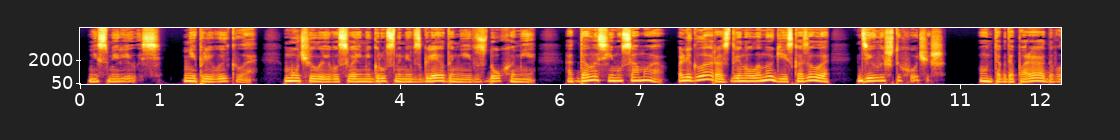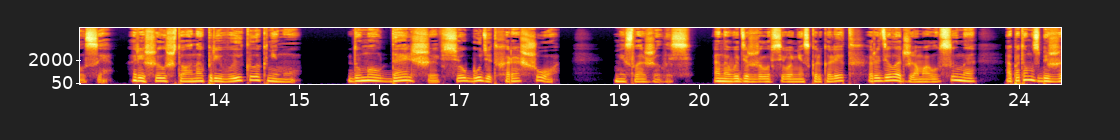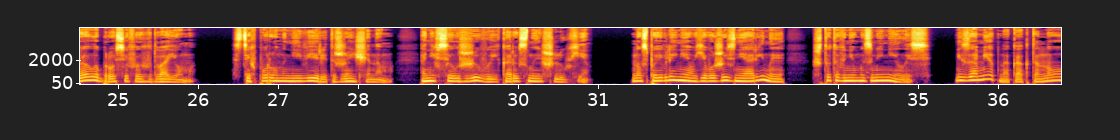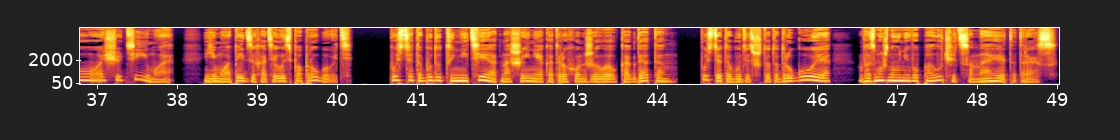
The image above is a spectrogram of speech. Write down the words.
Не смирилась, не привыкла, мучила его своими грустными взглядами и вздохами, отдалась ему сама, легла, раздвинула ноги и сказала «делай, что хочешь». Он тогда порадовался, решил, что она привыкла к нему. Думал, дальше все будет хорошо. Не сложилось. Она выдержала всего несколько лет, родила Джамалу сына, а потом сбежала, бросив их вдвоем. С тех пор он не верит женщинам. Они все лживые и корыстные шлюхи. Но с появлением в его жизни Арины что-то в нем изменилось. Незаметно как-то, но ощутимо. Ему опять захотелось попробовать. Пусть это будут не те отношения, которых он желал когда-то, пусть это будет что-то другое, возможно, у него получится на этот раз.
